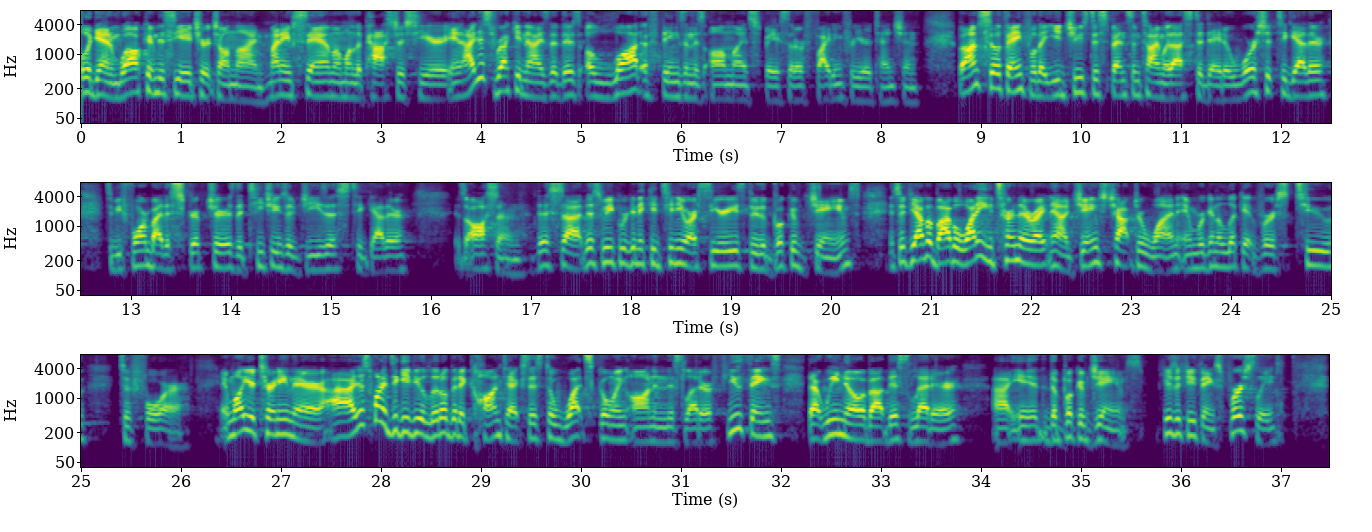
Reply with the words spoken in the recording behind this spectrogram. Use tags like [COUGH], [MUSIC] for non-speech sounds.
Well, again, welcome to CA Church Online. My name's Sam. I'm one of the pastors here. And I just recognize that there's a lot of things in this online space that are fighting for your attention. But I'm so thankful that you choose to spend some time with us today to worship together, to be formed by the scriptures, the teachings of Jesus together. It's awesome. This, uh, this week, we're going to continue our series through the book of James. And so, if you have a Bible, why don't you turn there right now? James chapter 1, and we're going to look at verse 2 to 4. And while you're turning there, I just wanted to give you a little bit of context as to what's going on in this letter, a few things that we know about this letter uh, in the book of James. Here's a few things. Firstly,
